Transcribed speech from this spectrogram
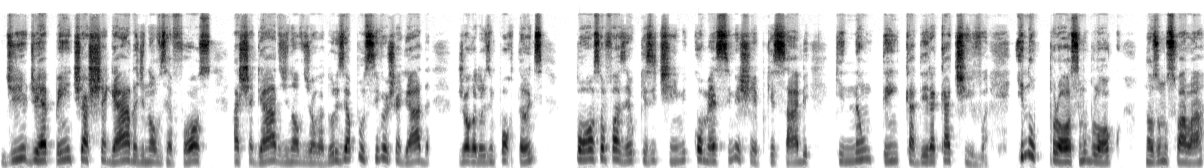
de, de repente, a chegada de novos reforços, a chegada de novos jogadores e a possível chegada de jogadores importantes possam fazer com que esse time comece a se mexer, porque sabe que não tem cadeira cativa. E no próximo bloco, nós vamos falar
